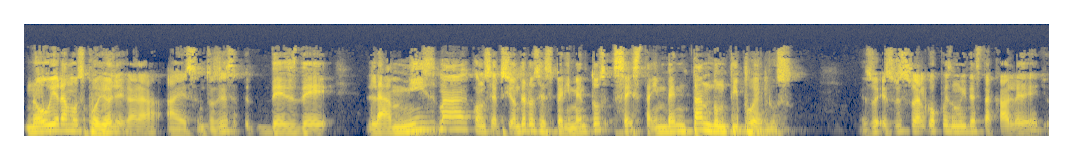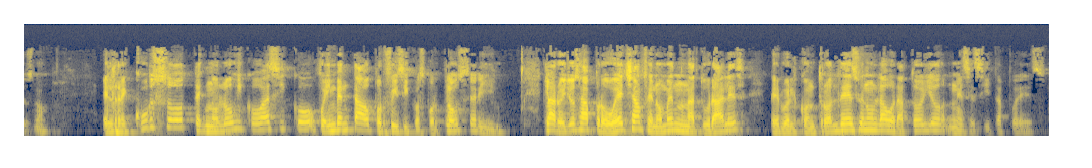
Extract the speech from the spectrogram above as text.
no hubiéramos podido llegar a, eso. Entonces, desde la misma concepción de los experimentos se está inventando un tipo de luz. Eso, es algo pues muy destacable de ellos, ¿no? El recurso tecnológico básico fue inventado por físicos, por Closter y claro, ellos aprovechan fenómenos naturales, pero el control de eso en un laboratorio necesita pues,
